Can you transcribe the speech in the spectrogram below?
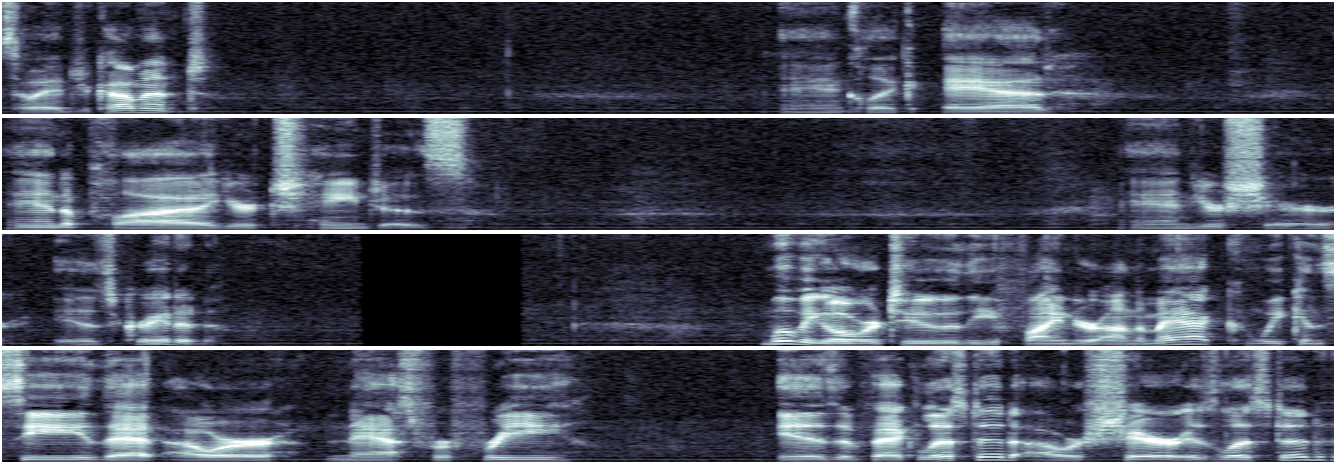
So add your comment and click add and apply your changes. And your share is created. Moving over to the Finder on the Mac, we can see that our NAS4Free is in fact listed. Our share is listed.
